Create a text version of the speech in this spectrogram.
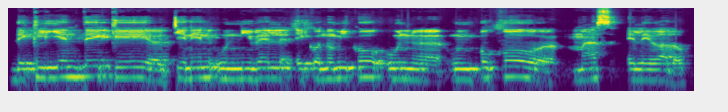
de cliente que tienen un nivel económico un, un poco más elevado.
